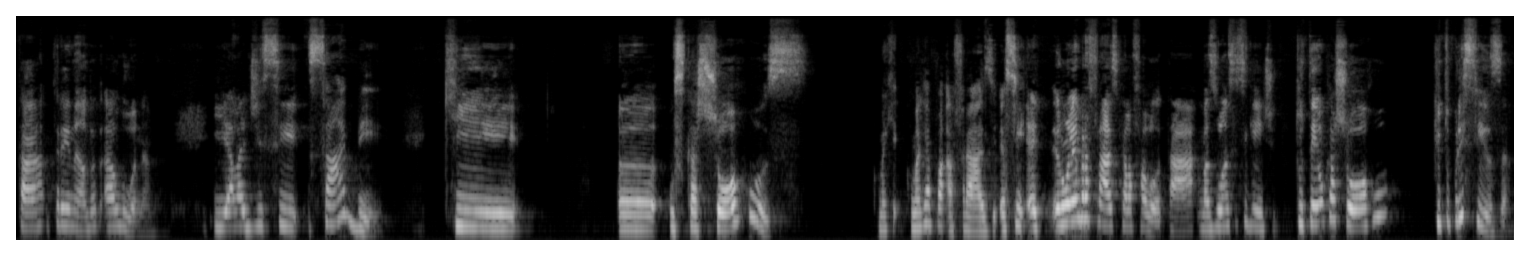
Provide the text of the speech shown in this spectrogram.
tá treinando a Luna. E ela disse: sabe que uh, os cachorros. Como é, que, como é que é a frase? Assim, é, eu não lembro a frase que ela falou, tá? Mas o lance é o seguinte: tu tem um cachorro que tu precisa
